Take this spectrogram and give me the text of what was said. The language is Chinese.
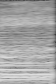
啊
